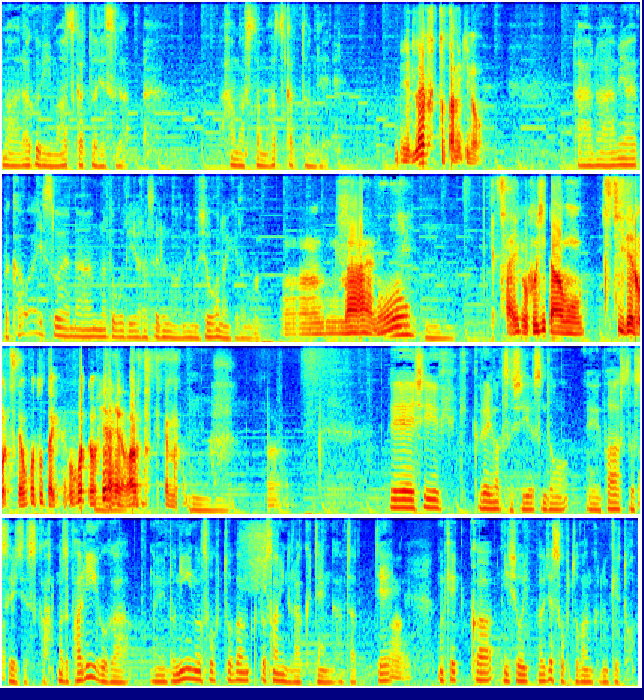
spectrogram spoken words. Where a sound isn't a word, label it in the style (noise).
まあラグビーも暑かったですが、ハマスタも暑かったんで、えライフ取ったね、昨日。あの雨はやっぱかわいそうやな、あんなとこでやらせるのはね、もうしょうがないけども。うーん、まあね。うん、最後、藤川も土入れろっつって怒っとったけど、怒ってヘラヘラ笑っとったけどな。うん。えー、C、クライマックス CS の、えーファーストステージですか。まずパ・リーグが、えー、と2位のソフトバンクと3位の楽天が当たって、うん。まあ、結果2勝1敗でソフトバンク抜けと。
